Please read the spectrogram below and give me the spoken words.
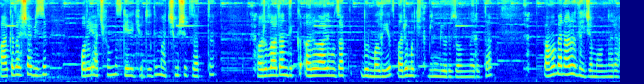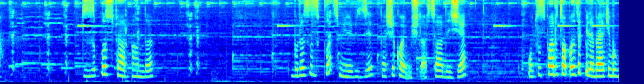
Arkadaşlar bizim orayı açmamız gerekiyor dedim. Açmışık zaten. Arılardan dikkat, arılardan uzak durmalıyız. Arı mı bilmiyoruz onları da. Ama ben arı diyeceğim onlara. Zıpla süper panda. Burası zıplatmıyor bizi. Taşı koymuşlar sadece. 30 para topladık bile. Belki bu,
